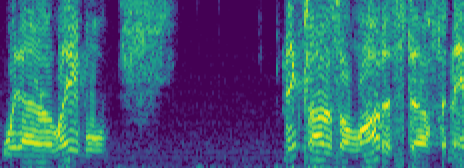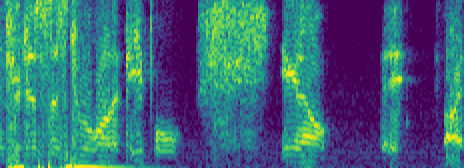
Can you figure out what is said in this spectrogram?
without our label, they taught us a lot of stuff and introduced us to a lot of people. You know, it, I,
